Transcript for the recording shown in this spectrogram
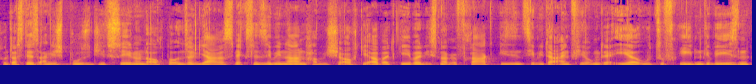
sodass wir es eigentlich positiv sehen. Und auch bei unseren Jahreswechselseminaren habe ich ja auch die Arbeitgeber diesmal gefragt, wie sind sie mit der Einführung der EAU zufrieden gewesen?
